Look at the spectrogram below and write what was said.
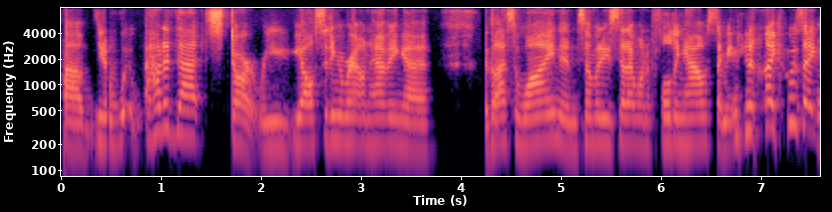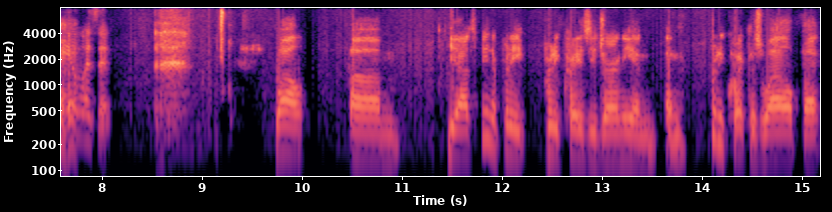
um, you know, wh- how did that start? Were you y'all sitting around having a a glass of wine and somebody said, I want a folding house? I mean, you know, like whose idea was it? Well, um, yeah, it's been a pretty pretty crazy journey and and pretty quick as well. But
